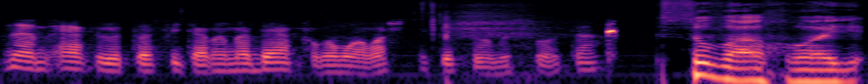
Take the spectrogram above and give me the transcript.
Nem, elkerült a figyelmemet, de el fogom olvasni, köszönöm, hogy szóltál. Szóval, hogy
